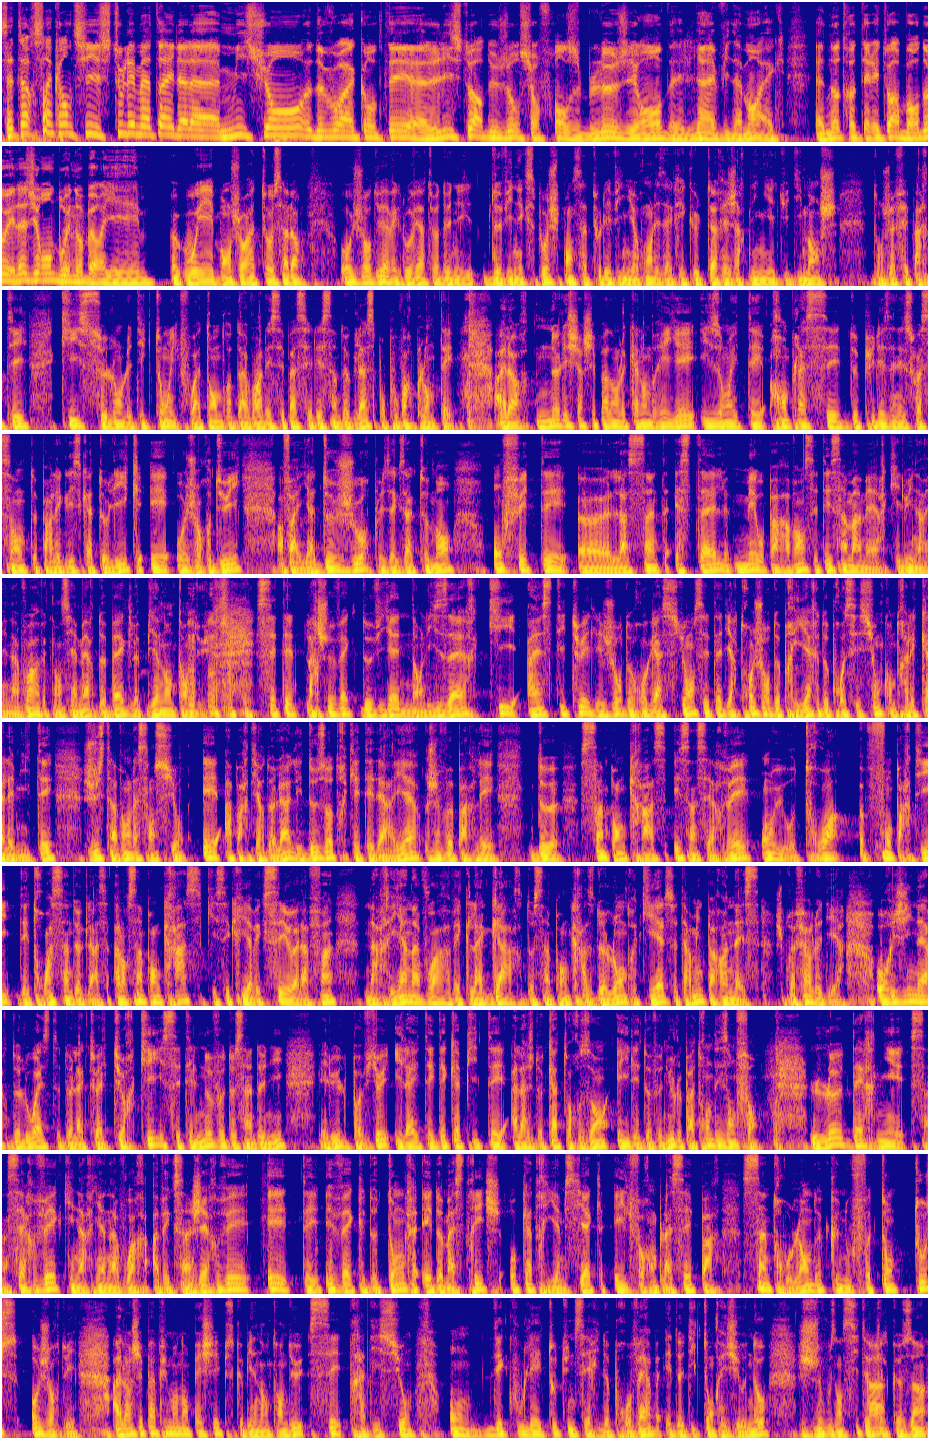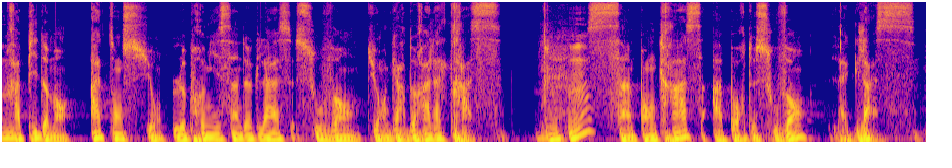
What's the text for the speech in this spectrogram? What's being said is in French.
7h56, tous les matins, il a la mission de vous raconter euh, l'histoire du jour sur France Bleu Gironde et lien évidemment avec euh, notre territoire Bordeaux et la Gironde Bruno Beurrier. Euh, oui, bonjour à tous. Alors, aujourd'hui, avec l'ouverture de, de Vinexpo, je pense à tous les vignerons, les agriculteurs et jardiniers du dimanche, dont je fais partie, qui, selon le dicton, il faut attendre d'avoir laissé passer les seins de glace pour pouvoir planter. Alors, ne les cherchez pas dans le calendrier. Ils ont été remplacés depuis les années 60 par l'Église catholique et aujourd'hui, enfin, il y a deux jours plus exactement, on fêtait euh, la Sainte Estelle, mais auparavant, c'était Saint Mamère, qui lui n'a rien à voir avec l'ancien maire de Bègle, bien entendu. c'était l'archevêque de Vienne dans l'Isère qui a institué les jours de rogation, c'est-à-dire trois jours de prière et de procession contre les calamités juste avant l'ascension. Et à partir de là, les deux autres qui étaient derrière, je veux parler de Saint Pancras et Saint Servé, ont eu aux trois font partie des trois saints de glace. Alors Saint Pancras, qui s'écrit avec CE à la fin, n'a rien à voir avec la gare de Saint Pancras de Londres, qui elle se termine par un S. Je préfère le dire. Originaire de l'ouest de l'actuelle Turquie, c'était le neveu de Saint Denis. Et lui, le pauvre vieux, il a été décapité à l'âge de 14 ans et il est devenu le patron des enfants. Le dernier Saint Servé, qui n'a rien à voir avec Saint Gervais, était évêque de Tongres et de Maastricht au IVe siècle et il faut remplacer par Saint Roulande que nous fêtons tous aujourd'hui. Alors j'ai pas pu m'en empêcher puisque bien entendu ces traditions ont découlé toute une série de proverbes et de dictons régionaux. Je vous en cite ah. quelques-uns mmh. rapidement. Attention, le premier saint de glace, souvent tu en garderas la trace. Mmh. Saint Pancras apporte souvent la glace.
